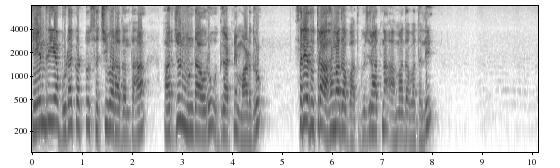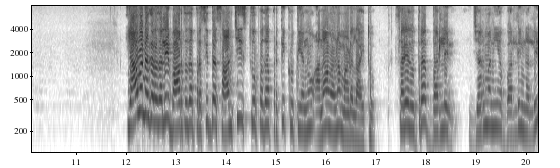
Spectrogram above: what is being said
ಕೇಂದ್ರೀಯ ಬುಡಕಟ್ಟು ಸಚಿವರಾದಂತಹ ಅರ್ಜುನ್ ಮುಂಡಾ ಅವರು ಉದ್ಘಾಟನೆ ಮಾಡಿದ್ರು. ಸರಿಯಾದ ಉತ್ತರ ಅಹಮದಾಬಾದ್, ಗುಜರಾತ್ನ ಅಹಮದಾಬಾದಲ್ಲಿ ಯಾವ ನಗರದಲ್ಲಿ ಭಾರತದ ಪ್ರಸಿದ್ಧ ಸಾಂಚಿ ಸ್ತೂಪದ ಪ್ರತಿಕೃತಿಯನ್ನು ಅನಾವರಣ ಮಾಡಲಾಯಿತು? ಸರಿಯಾದ ಉತ್ತರ, ಬರ್ಲಿನ್. ಜರ್ಮನಿಯ ಬರ್ಲಿನ್ನಲ್ಲಿ,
